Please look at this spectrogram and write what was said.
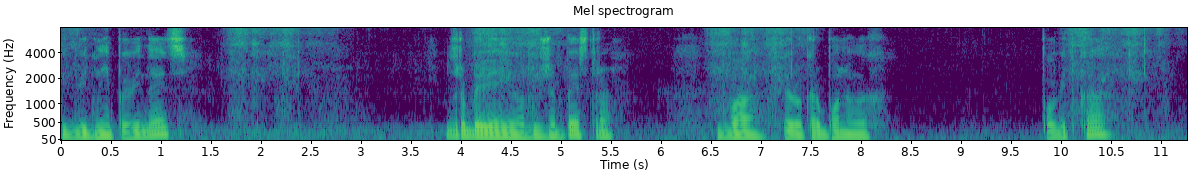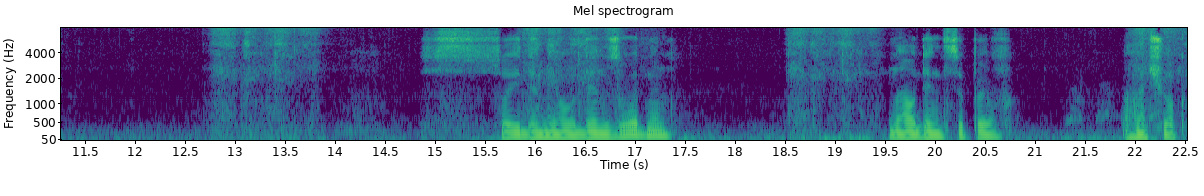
відвідний повідець. Зробив я його дуже швидко. Два флюрокарбонових повідка. Соєдинив один з одним. На один вцепив гачок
